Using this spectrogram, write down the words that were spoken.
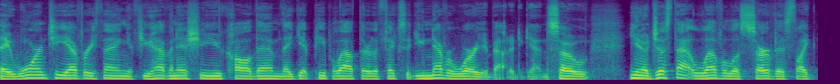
they warranty everything. If you have an issue, you call them. They get people out there to fix it. You never worry about it again. So, you know, just that level of service, like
